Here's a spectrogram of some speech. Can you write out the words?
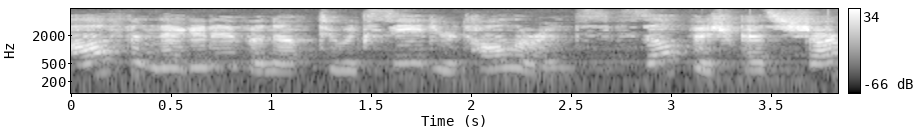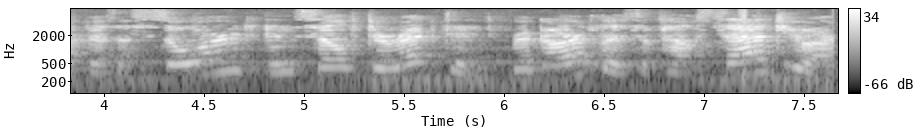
often negative enough to exceed your tolerance, selfish, as sharp as a sword, and self-directed, regardless of how sad you are.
